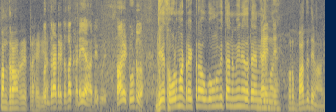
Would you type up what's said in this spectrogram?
15 ਰੇਟਰ ਹੈਗੇ ਆ। 15 ਟਰੈਕਟਰ ਤਾਂ ਖੜੇ ਆ ਸਾਡੇ ਕੋਲੇ ਸਾਰੇ ਟੋਟਲ ਜੇ 16ਵਾਂ ਟਰੈਕਟਰ ਆਊਗਾ ਉਹਨੂੰ ਵੀ 3 ਮਹੀਨੇ ਦਾ ਟਾਈਮ ਹੀ ਨਹੀਂ ਦੇਵਾਂਗੇ। ਨਹੀਂ ਹੋਰ ਵੱਧ ਦੇਵਾਂਗੇ।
